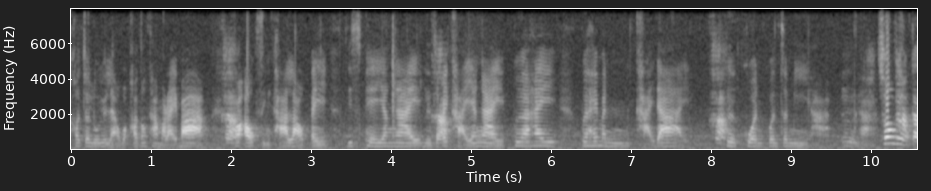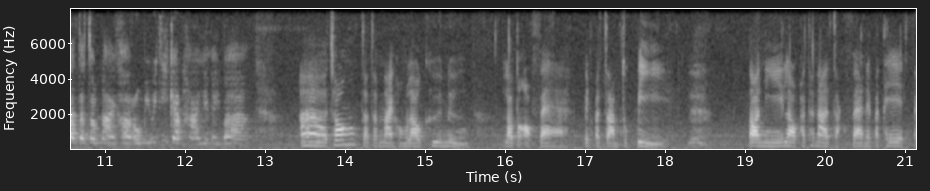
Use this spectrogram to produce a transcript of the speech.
เขาจะรู้อยู่แล้วว่าเขาต้องทำอะไรบ้างค่ะก็เอาสินค้าเราไปดิสเพย์ยังไง หรือจะค่ะไปขายยังไงเพื่อให้เพื่อให้มันขายได้ค่ะคือควรควรจะมีค่ะมค่ะช่องทางการจัดจำหน่ายค่ะ เรามีวิธีการหายังไงบ้างอ่าช่องจัดจำหน่ายของเราคือหนึ่งเราต้องออกแฟร์เป็นประจำทุกปีอืมตอนนี้เราพัฒนาจากแฟร์ในประเทศไป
